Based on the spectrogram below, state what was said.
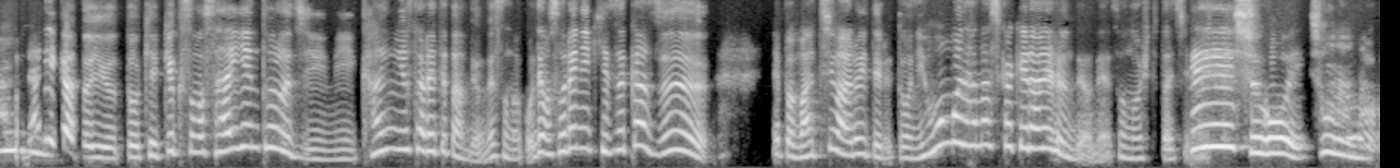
うん何かというと結局そのサイエントロジーに勧誘されてたんだよね、その子。でもそれに気づかず、やっぱ街を歩いてると日本語で話しかけられるんだよね、その人たちに。えー、すごい。そうなんだ。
